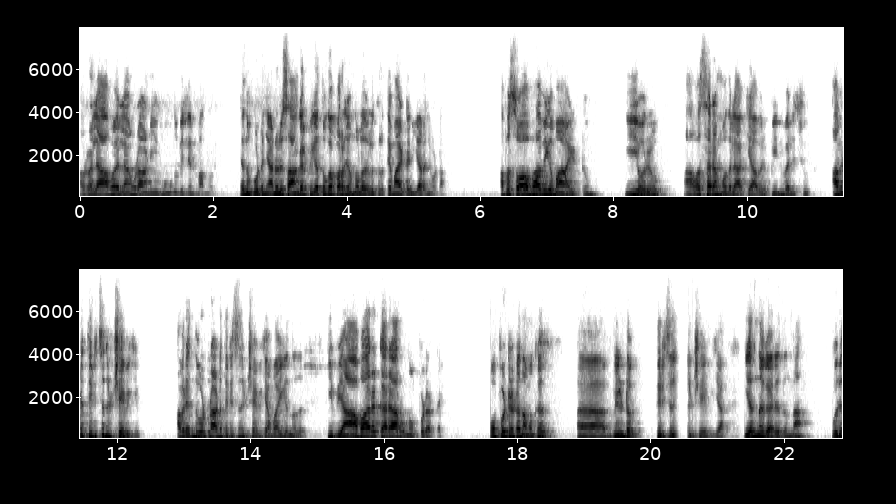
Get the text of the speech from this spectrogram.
അവരുടെ ലാഭം എല്ലാം കൂടാണ് ഈ മൂന്ന് ബില്യൺ വന്നത്. എന്നും കൂട്ടും ഞാനൊരു സാങ്കല്പിക തുക പറഞ്ഞു എന്നുള്ളതിൽ കൃത്യമായിട്ട് എനിക്ക് അറിഞ്ഞുകൂട്ടാം അപ്പൊ സ്വാഭാവികമായിട്ടും ഈ ഒരു അവസരം മുതലാക്കി അവർ പിൻവലിച്ചു. അവർ തിരിച്ചു നിക്ഷേപിക്കും. അവരെന്തുകൊണ്ടാണ് തിരിച്ചു നിക്ഷേപിക്കാൻ വൈകുന്നത്? ഈ വ്യാപാര കരാർ ഒന്ന് ഒപ്പിടട്ടെ. ഒപ്പിട്ടിട്ട് നമുക്ക് വീണ്ടും തിരിച്ചു നിക്ഷേപിക്കാം. എന്ന് കരുതുന്ന ഒരു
